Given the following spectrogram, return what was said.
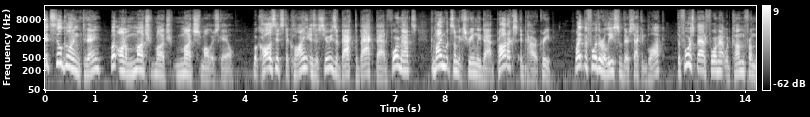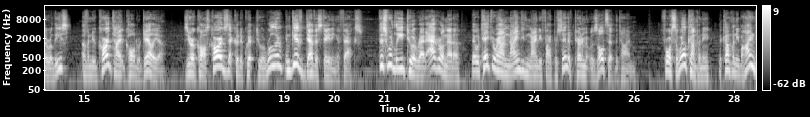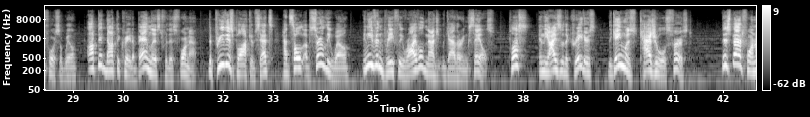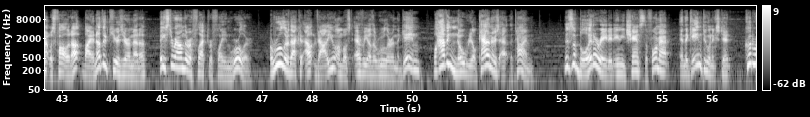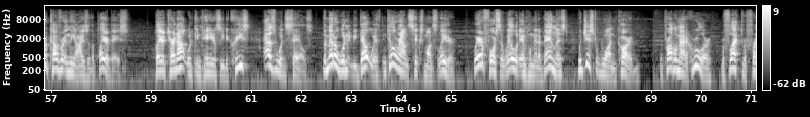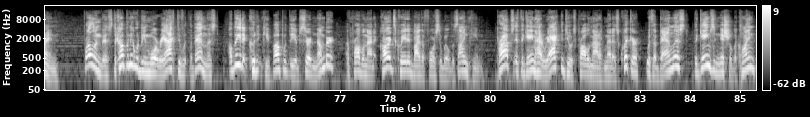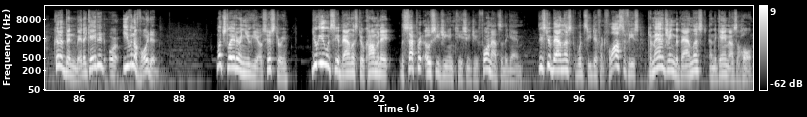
It's still going today, but on a much, much, much smaller scale. What caused its decline is a series of back to back bad formats combined with some extremely bad products and power creep. Right before the release of their second block, the fourth bad format would come from the release of a new card type called Regalia. Zero cost cards that could equip to a ruler and give devastating effects. This would lead to a red aggro meta that would take around 90 to 95% of tournament results at the time. Force of Will Company, the company behind Force of Will, opted not to create a ban list for this format. The previous block of sets had sold absurdly well and even briefly rivaled Magic the Gathering sales. Plus, in the eyes of the creators, the game was casuals first. This bad format was followed up by another Tier 0 meta based around the Reflect Refrain ruler, a ruler that could outvalue almost every other ruler in the game while having no real counters at the time. This obliterated any chance the format, and the game to an extent, could recover in the eyes of the player base. Player turnout would continuously decrease, as would sales. The meta wouldn't be dealt with until around 6 months later, where Force of Will would implement a ban list with just one card. The problematic ruler, Reflect Refrain. Following this, the company would be more reactive with the ban list, albeit it couldn't keep up with the absurd number of problematic cards created by the Force of Will design team. Perhaps if the game had reacted to its problematic metas quicker with a ban list, the game's initial decline could have been mitigated or even avoided. Much later in Yu Gi Oh's history, Yu Gi Oh would see a ban list to accommodate the separate OCG and TCG formats of the game. These two ban lists would see different philosophies to managing the ban list and the game as a whole.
